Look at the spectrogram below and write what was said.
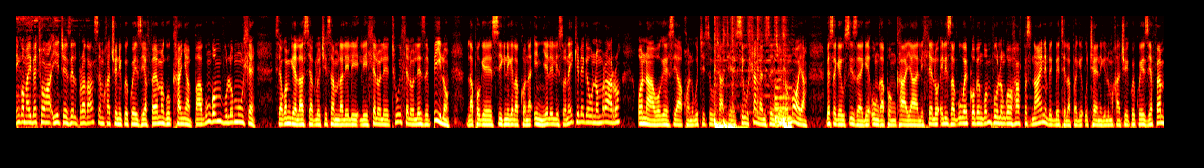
ingoma ibethwa yi-jezil brothers emhatshweni kwekwezi fm kukhanya ba kungomvulo omuhle siyakwamukela siyakulotshisa mlaleli lihlelo lethu ihlelo lezempilo lapho-ke sikunikela khona inyeleliso nayikhibeke unomraro onawo-ke siyakhona ukuthi siwuthathe siwuhlanganise nje nomoya. Bese-ke usize-ke ungapho ngikhaya lihlelo eliza kuwe qobe ngomvulo ngo-half past 9 bekubethe lapha-ke u-10 ke lumhatsho ikwekwezi fm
